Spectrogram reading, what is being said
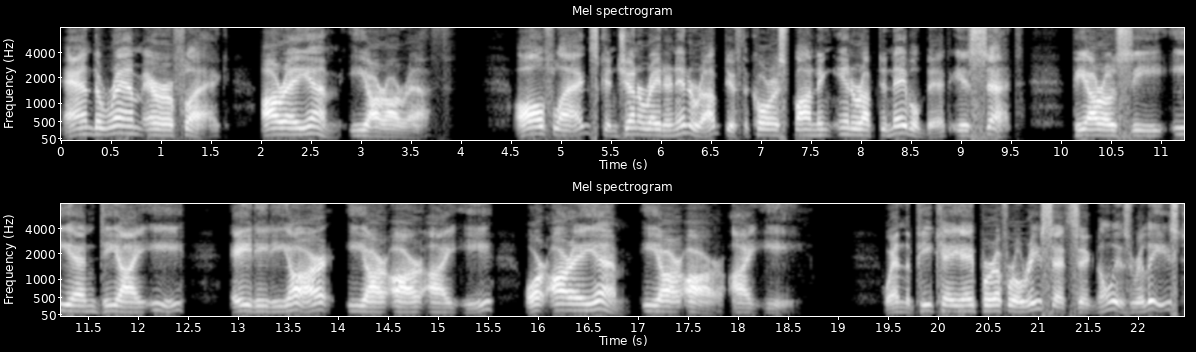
and the RAM error flag, RAM-ERRF. All flags can generate an interrupt if the corresponding interrupt enable bit is set. PROC-ENDIE, ADDR, ERRIE, or RAM, ERRIE. When the PKA peripheral reset signal is released,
